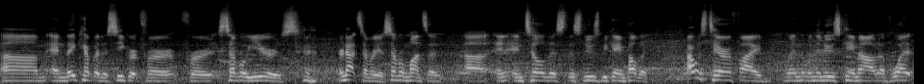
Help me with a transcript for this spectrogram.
Um, and they kept it a secret for, for several years, or not several years, several months uh, uh, until this, this news became public. I was terrified when, when the news came out of what,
